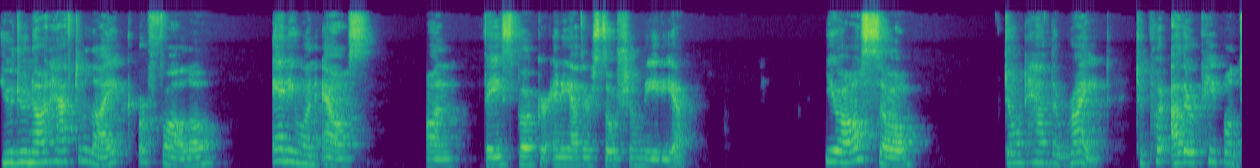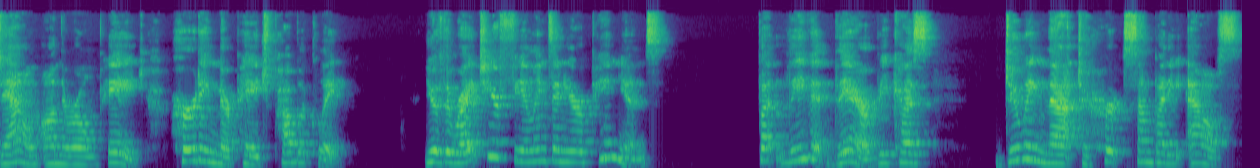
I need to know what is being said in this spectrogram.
You do not have to like or follow anyone else on Facebook or any other social media. You also don't have the right to put other people down on their own page, hurting their page publicly. You have the right to your feelings and your opinions, but leave it there because doing that to hurt somebody else,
